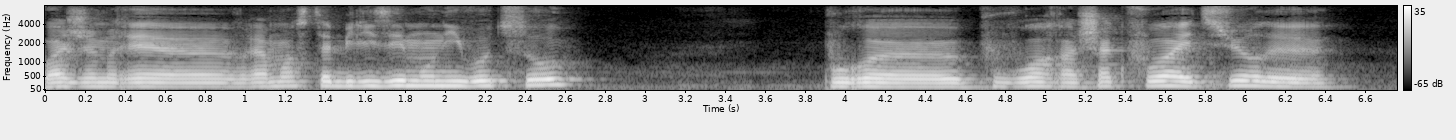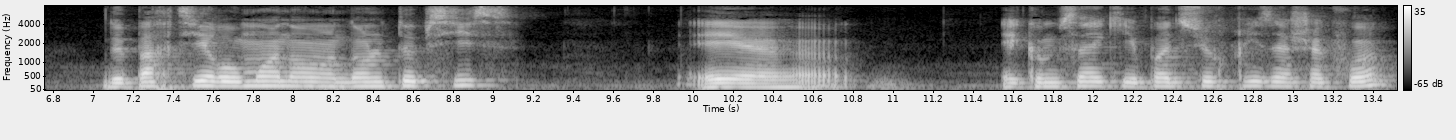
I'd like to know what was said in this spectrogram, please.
moi, j'aimerais euh, vraiment stabiliser mon niveau de saut pour euh, pouvoir à chaque fois être sûr de, de partir au moins dans, dans le top 6 et, euh, et comme ça qu'il n'y ait pas de surprise à chaque fois.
